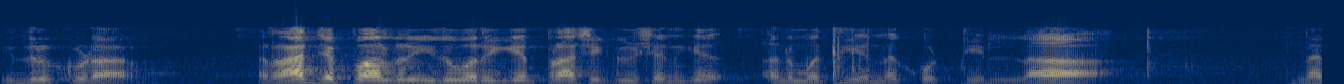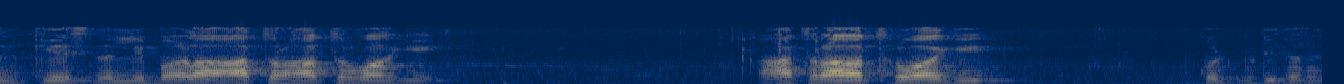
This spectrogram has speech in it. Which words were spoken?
ಇದ್ರೂ ಕೂಡ ರಾಜ್ಯಪಾಲರು ಇದುವರೆಗೆ ಪ್ರಾಸಿಕ್ಯೂಷನ್ಗೆ ಅನುಮತಿಯನ್ನು ಕೊಟ್ಟಿಲ್ಲ ನನ್ನ ಕೇಸ್ನಲ್ಲಿ ಬಹಳ ಆತುರಾತುರವಾಗಿ ಆತುರಾತುರವಾಗಿ ಕೊಟ್ಬಿಟ್ಟಿದ್ದಾರೆ.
